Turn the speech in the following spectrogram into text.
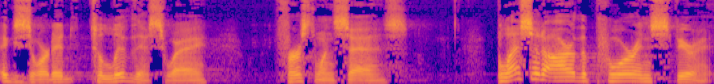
exhorted to live this way. First one says, Blessed are the poor in spirit,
